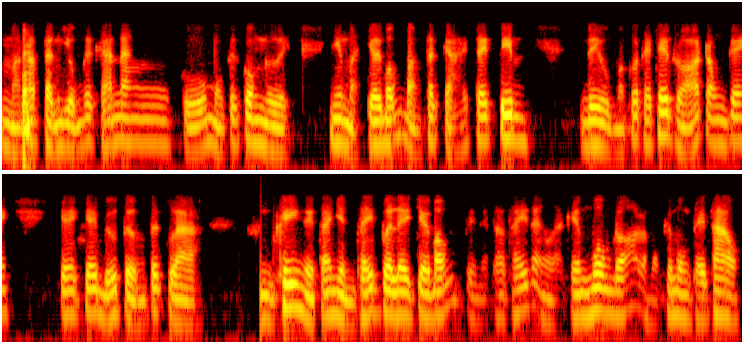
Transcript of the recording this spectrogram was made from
mà đã tận dụng cái khả năng của một cái con người. Nhưng mà chơi bóng bằng tất cả trái tim điều mà có thể thấy rõ trong cái cái cái biểu tượng tức là khi người ta nhìn thấy Pele chơi bóng thì người ta thấy rằng là cái môn đó là một cái môn thể thao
